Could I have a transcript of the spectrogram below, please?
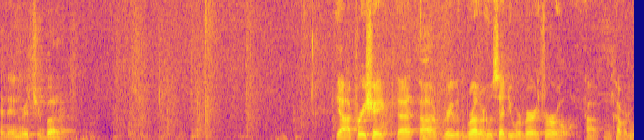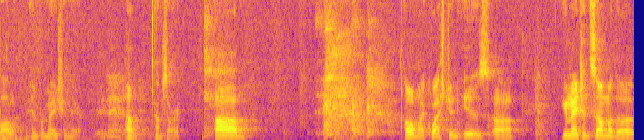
and then Richard Bunner. Yeah, I appreciate that. Uh, agree with the brother who said you were very thorough. Uh, covered a lot of information there. Oh, I'm sorry. Um, oh, my question is uh, you mentioned some of the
